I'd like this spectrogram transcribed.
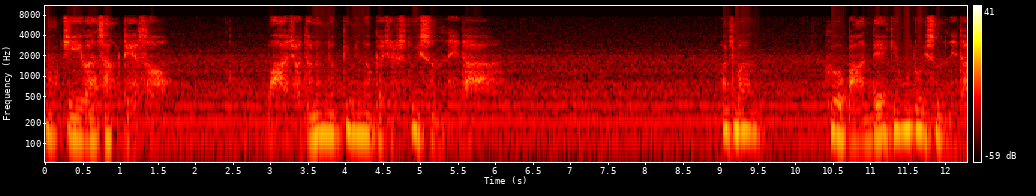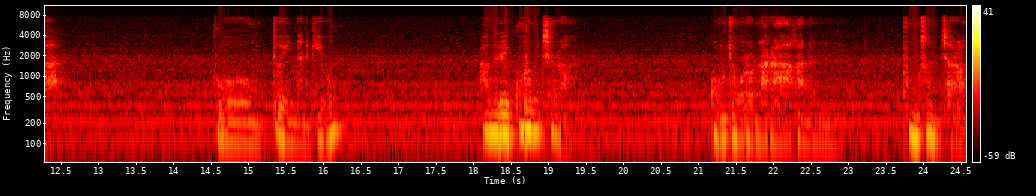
묵직한 상태에서 빠져드는 느낌이 느껴질 수도 있습니다. 하지만 그 반대의 경우도 있습니다. 붕 떠 있는 기분? 하늘의 구름처럼 공중으로 날아가는 풍선처럼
